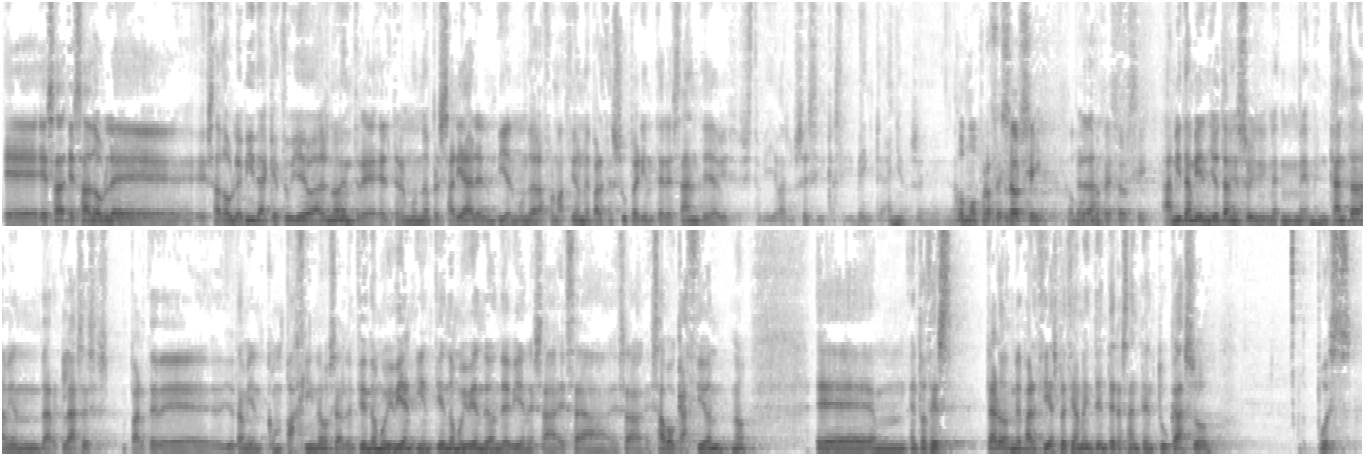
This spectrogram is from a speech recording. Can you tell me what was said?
eh, esa, esa, doble, esa doble vida que tú llevas ¿no? entre, entre el mundo empresarial y el mundo de la me parece súper interesante. Ya habéis visto que llevas, no sé si casi 20 años. Eh, como profesor, sí. Como profesor, sí. A mí también, yo también soy, me, encanta también dar clases, es parte de, yo también compagino, o sea, lo entiendo muy bien y entiendo muy bien de dónde viene esa, esa, esa, vocación, ¿no? Eh, entonces, claro, me parecía especialmente interesante en tu caso, pues,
